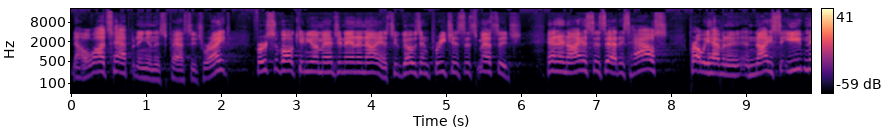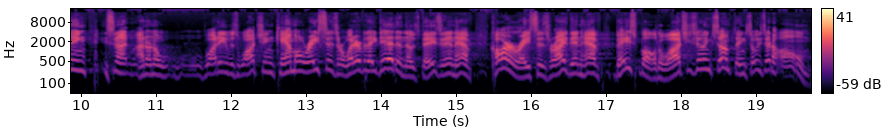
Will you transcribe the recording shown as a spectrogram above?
Now, a lot's happening in this passage, right? First of all, can you imagine Ananias who goes and preaches this message? Ananias is at his house, probably having a, a, nice evening. He's not, I don't know what he was watching, camel races or whatever they did in those days. They didn't have car races, right? They didn't have baseball to watch. He's doing something, so he's at home.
